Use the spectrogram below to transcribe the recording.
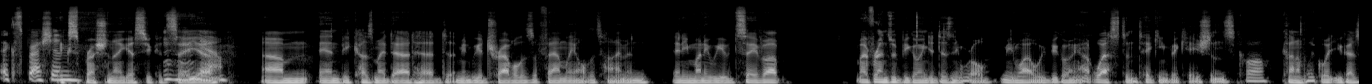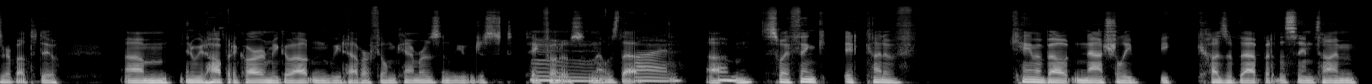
expression. expression, I guess you could say. Mhm. yeah. Um, and because my dad had, I mean, we had traveled as a family all the time, and any money we would save up, my friends would be going to Disney World. Meanwhile, we'd be going out west and taking vacations, Cool. kind of like what you guys are about to do. Um, and we'd hop in a car and we'd go out and we'd have our film cameras and we would just take photos, and that was that. Fun. Um, so I think it kind of came about naturally because of that, but at the same time,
